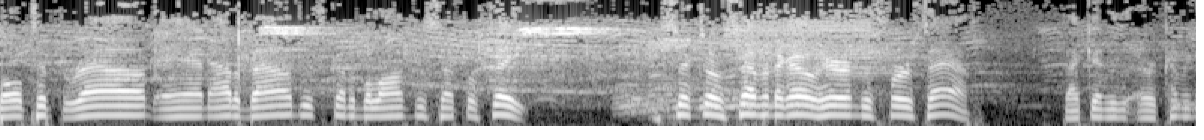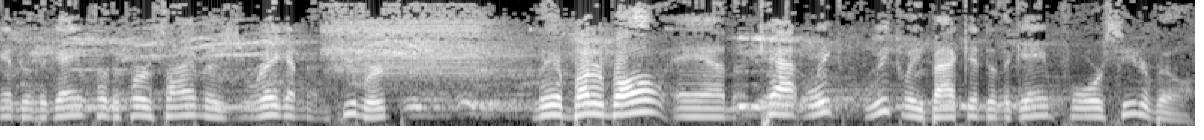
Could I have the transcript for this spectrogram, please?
Ball tipped around and out of bounds. It's going to belong to Central State. 6.07 to go here in this first half. Back into the, or coming into the game for the first time is Reagan Hubert. Leah Butterbaugh and Week- Weekly back into the game for Cedarville.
